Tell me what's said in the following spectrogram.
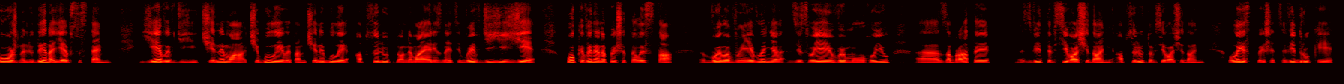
Кожна людина є в системі. Є ви в дії, чи нема, чи були ви там, чи не були. Абсолютно немає різниці. Ви в дії є, поки ви не напишете листа виявлення зі своєю вимогою е, забрати звідти всі ваші дані. Абсолютно всі ваші дані. Лист пишеться від руки,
